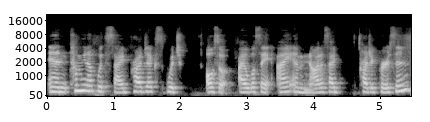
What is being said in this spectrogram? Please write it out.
and coming up with side projects, which also I will say I am not a side project person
